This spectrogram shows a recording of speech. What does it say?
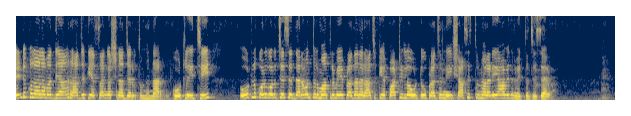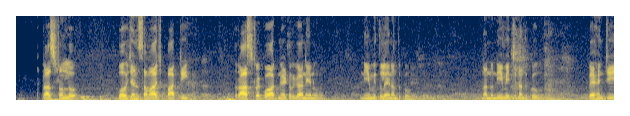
రెండు కులాల మధ్య రాజకీయ సంఘర్షణ జరుగుతుందన్నారు. కోట్లు ఇచ్చి ఓట్లు కొనుగోలు చేసే ధనవంతులు మాత్రమే ప్రధాన రాజకీయ పార్టీల్లో ఉంటూ ప్రజల్ని శాసిస్తున్నారని ఆవేదన వ్యక్తం చేశారు. రాష్ట్రంలో బహుజన్ సమాజ్ పార్టీ రాష్ట్ర కోఆర్డినేటర్గా నేను నియమితులైనందుకు నన్ను నియమించినందుకు బెహంజీ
